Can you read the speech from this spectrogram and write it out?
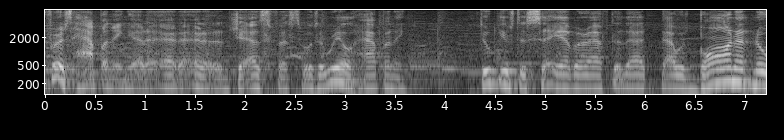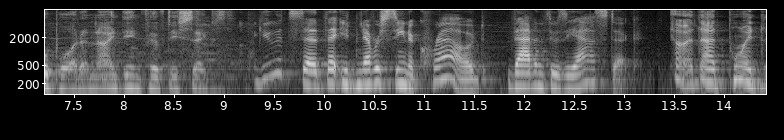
First happening at a, at, a, at a, jazz festival. It was a real happening. Duke used to say ever after that, I was born at Newport in 1956. You had said that you'd never seen a crowd that enthusiastic. You know, at that point,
